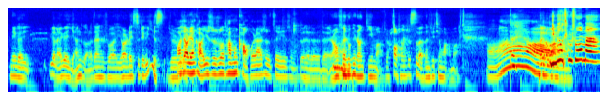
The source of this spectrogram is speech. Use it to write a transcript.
那个越来越严格了，但是说有点类似这个意思，就是如果华侨联考意思是说他们考回来是这个意思吗？对对对对对，然后分数非常低嘛，就是号称是四百分去清华嘛，哦，你没有听说吗？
